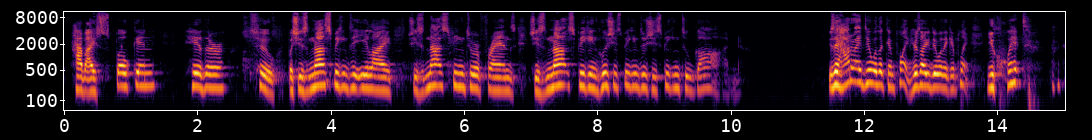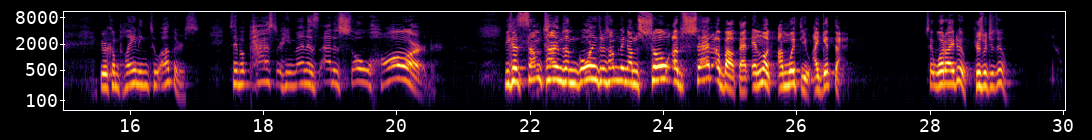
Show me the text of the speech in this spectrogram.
have I spoken hitherto. But she's not speaking to Eli. She's not speaking to her friends. She's not speaking who she's speaking to. She's speaking to God. You say, How do I deal with a complaint? Here's how you deal with a complaint you quit. You're complaining to others. You say, But Pastor Jimenez, that is so hard. Because sometimes I'm going through something, I'm so upset about that. And look, I'm with you. I get that. say, what do I do? Here's what you do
